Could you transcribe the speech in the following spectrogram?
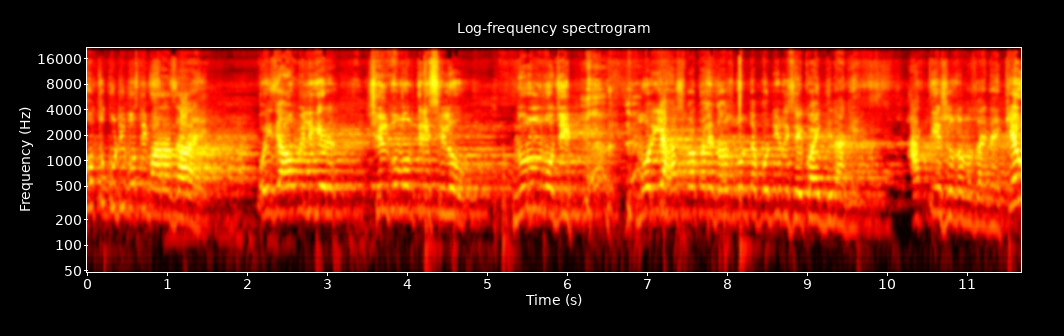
কত কোটিপতি মারা যায়। ওই যে আওয়ামী লীগের শিল্পমন্ত্রী ছিল নুরুল মজিদ, মরিয়া হাসপাতালে দশ ঘণ্টা পড়িয়ে রয়েছে কয়েকদিন আগে। আত্মীয় স্বজনও যায় নাই, কেউ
